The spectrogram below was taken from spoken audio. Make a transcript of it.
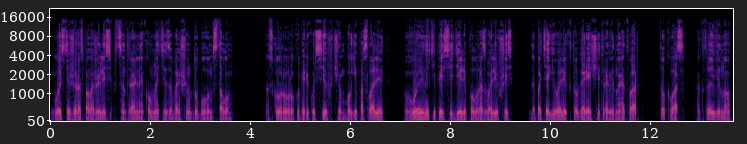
Гости же расположились в центральной комнате за большим дубовым столом. На скорую руку перекусив, чем боги послали, — Воины теперь сидели полуразвалившись, да потягивали кто горячий травяной отвар, кто квас, а кто и вино,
